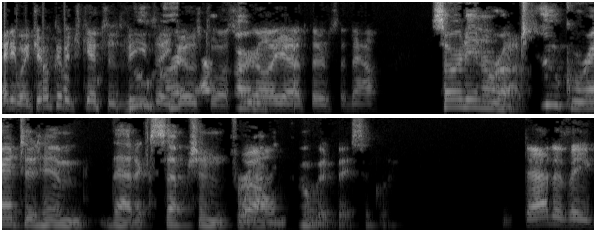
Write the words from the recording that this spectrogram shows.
Anyway, Djokovic gets his visa, he goes to Australia. There's a now. Sorry to interrupt. Who granted him that exception for well, having COVID, basically? That is a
